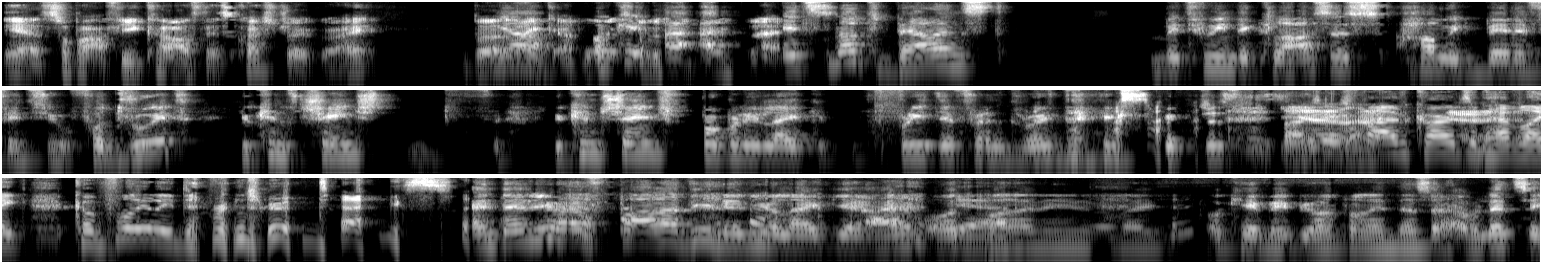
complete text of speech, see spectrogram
yeah, swap out a few cards and it's Quest Rogue, right? But Yeah, like, okay, to I- I- It's not balanced between the classes how it benefits you. For Druid, you can change. You can change probably like three different Druid decks with just Change sideboard. five cards and have like completely different druid decks. and then you have paladin and you're like yeah i have odd Yeah. paladin like okay maybe odd paladin does uh, let's say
